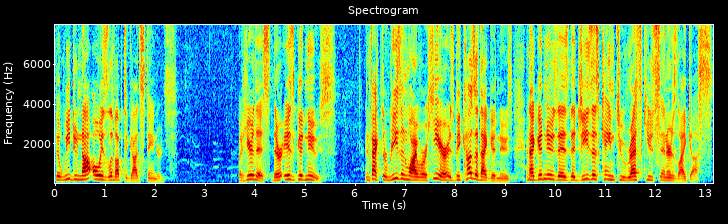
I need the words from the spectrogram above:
that we do not always live up to God's standards. But hear this, there is good news. In fact, the reason why we're here is because of that good news. And that good news is that Jesus came to rescue sinners like us.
